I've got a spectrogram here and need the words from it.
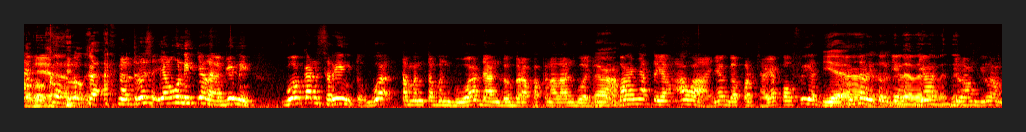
Goblok Kak. Nah, terus yang uniknya lagi nih, gua kan sering tuh, gua teman-teman gua dan beberapa kenalan gua juga Nah. banyak tuh yang awalnya gak percaya covid. Iya. Bener itu dia, dia bilang-bilang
